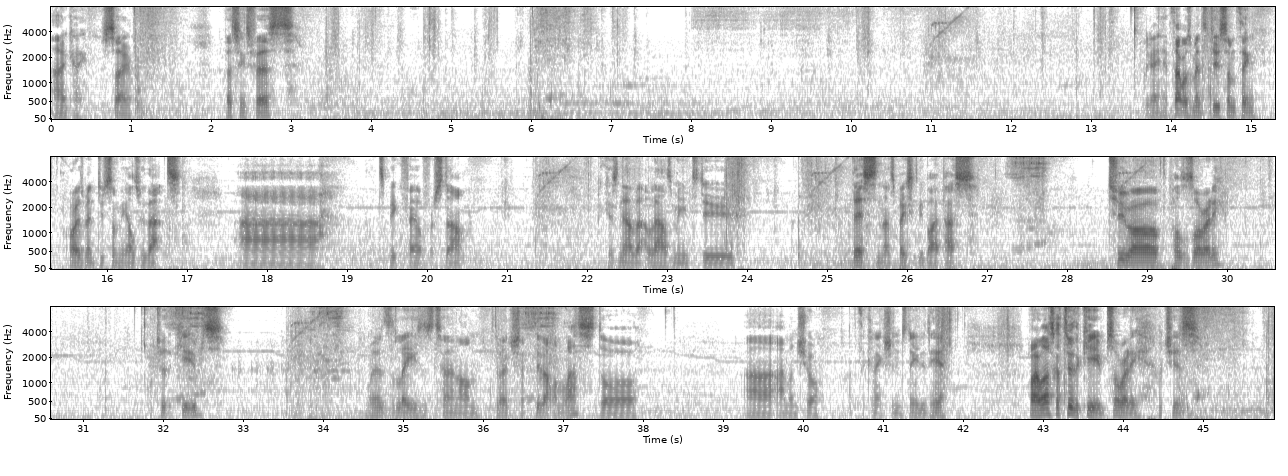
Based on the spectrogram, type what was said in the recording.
Okay, so first things first. Okay, if that was meant to do something, or I was meant to do something else with that, uh, that's a big fail for a start. Because now that allows me to do this, and that's basically bypassed two of the puzzles already. Two of the cubes. Where's the lasers turn on? Do I just have to do that one last, or... Uh, I'm unsure if the connection's needed here. Alright, well that's got two of the cubes already, which is...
